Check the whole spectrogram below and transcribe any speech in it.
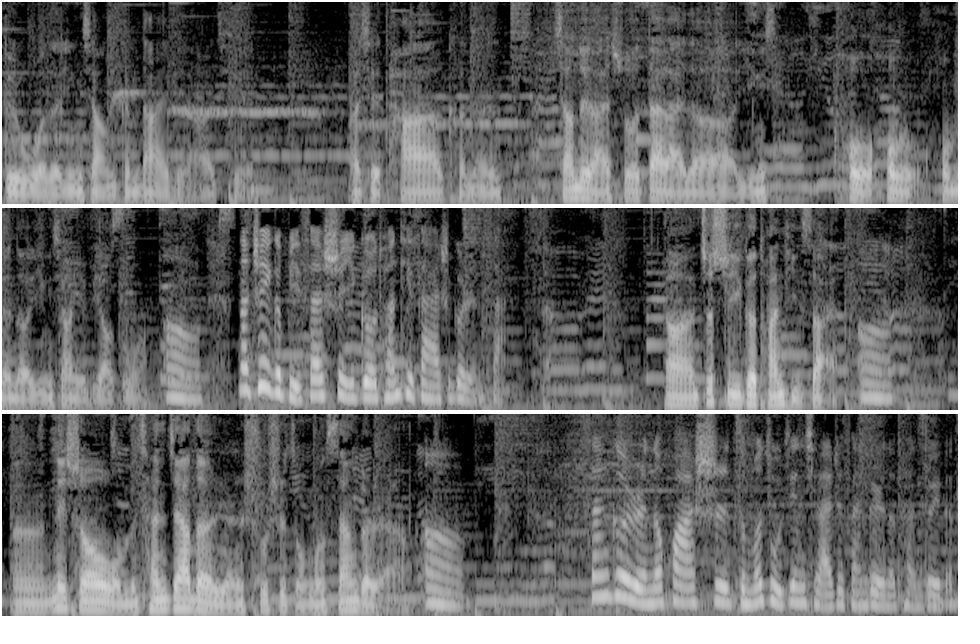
对我的影响更大一点，而且而且它可能相对来说带来的影后后后面的影响也比较多。嗯，那这个比赛是一个团体赛还是个人赛？呃，这是一个团体赛，嗯嗯，那时候我们参加的人数是总共三个人。嗯，三个人的话是怎么组建起来这三个人的团队的呢？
